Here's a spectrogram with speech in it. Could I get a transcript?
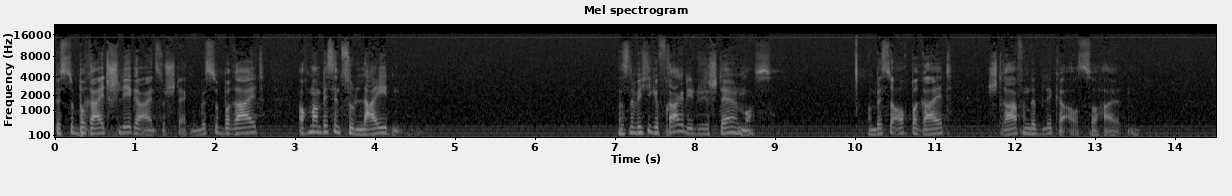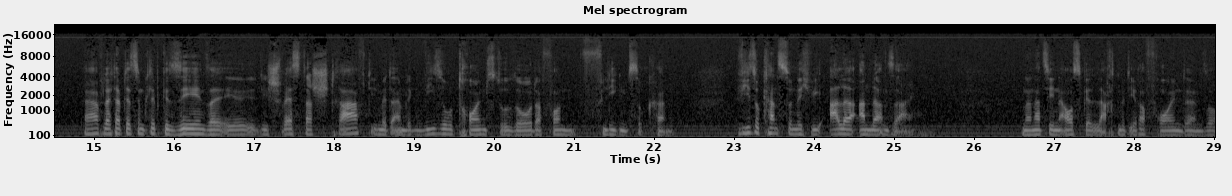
Bist du bereit, Schläge einzustecken? Bist du bereit, auch mal ein bisschen zu leiden? Das ist eine wichtige Frage, die du dir stellen musst. Und bist du auch bereit, strafende Blicke auszuhalten? Ja, vielleicht habt ihr jetzt im Clip gesehen, die Schwester straft ihn mit einem Blick. Wieso träumst du so davon, fliegen zu können? Wieso kannst du nicht wie alle anderen sein? Und dann hat sie ihn ausgelacht mit ihrer Freundin. So.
